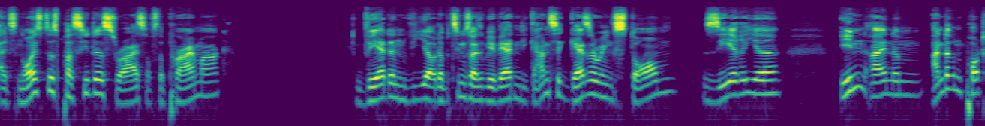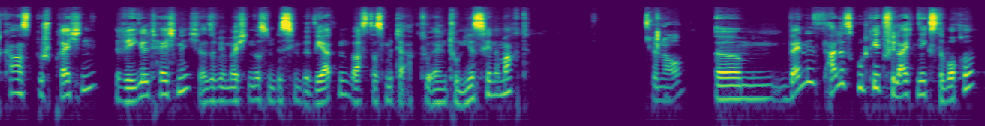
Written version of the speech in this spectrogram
als neuestes passiert ist, Rise of the Primarch, werden wir oder beziehungsweise wir werden die ganze Gathering Storm Serie in einem anderen Podcast besprechen, regeltechnisch. Also wir möchten das ein bisschen bewerten, was das mit der aktuellen Turnierszene macht. Genau. Ähm, wenn es alles gut geht, vielleicht nächste Woche.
